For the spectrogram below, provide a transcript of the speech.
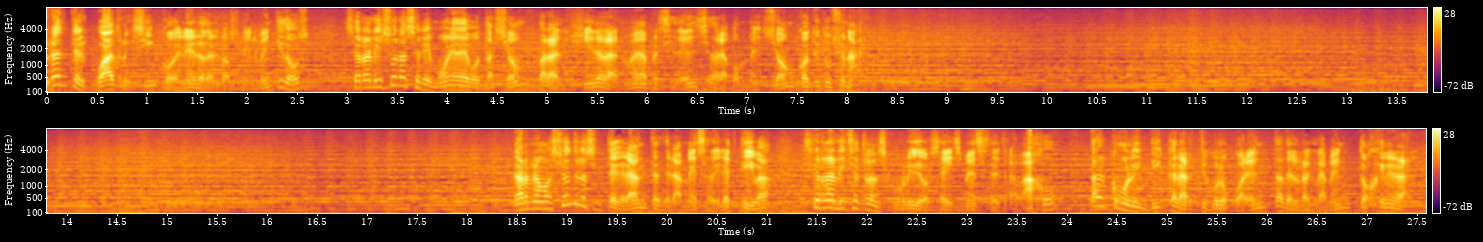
Durante el 4 y 5 de enero del 2022 se realizó una ceremonia de votación para elegir a la nueva presidencia de la Convención Constitucional. La renovación de los integrantes de la mesa directiva se realiza transcurridos seis meses de trabajo, tal como lo indica el artículo 40 del Reglamento General.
